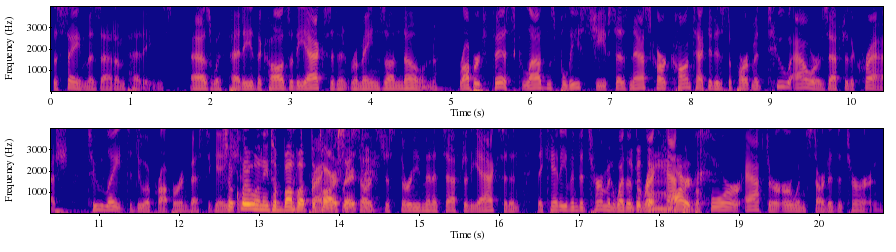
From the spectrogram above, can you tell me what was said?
the same as Adam Petty's. As with Petty, the cause of the accident remains unknown. Robert Fisk, Loudon's police chief, says NASCAR contacted his department two hours after the crash, too late to do a proper investigation. So clearly need to bump Since up the car safety. starts just 30 minutes after the accident. They can't even determine whether Look the at the wreck happened before or after Irwin started to turn.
